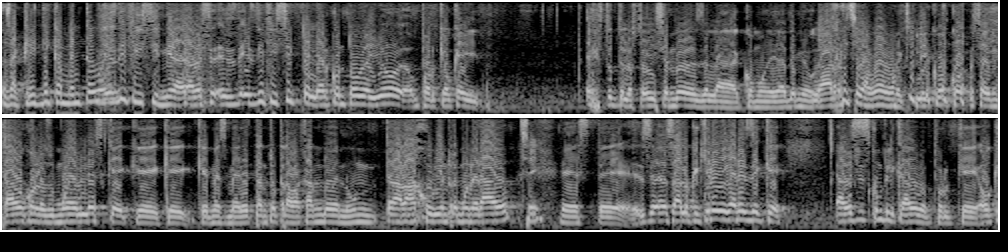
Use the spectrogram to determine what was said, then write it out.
O sea, críticamente, güey. Es difícil, mira, a veces es, es difícil pelear con todo ello porque, ok, esto te lo estoy diciendo desde la comodidad de mi hogar. Sí. Me explico, co- sentado con los muebles que, que, que, que me esmeré tanto trabajando en un trabajo bien remunerado. Sí. Este, o sea, lo que quiero llegar es de que a veces es complicado, porque, ok,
